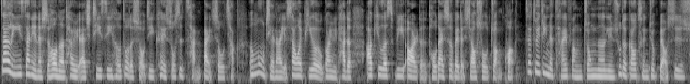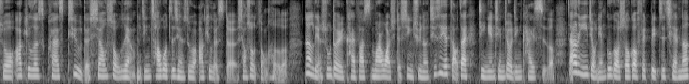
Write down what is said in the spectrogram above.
在二零一三年的时候呢，他与 HTC 合作的手机可以说是惨败收场，而目前呢、也尚未披露有关于他的 Oculus VR 的头戴设备的销售状况。在最近的采访中呢，脸书的高层就表示说，Oculus Quest 2的销售量已经超过之前所有 Oculus 的销售总和了。那脸书对于开发 Smartwatch 的兴趣呢，其实也早在几年前就已经开始了。在二零一九年 Google 收购 Fitbit 之前呢，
